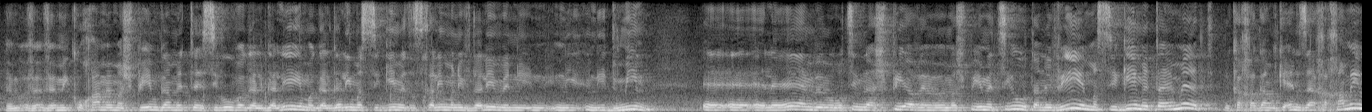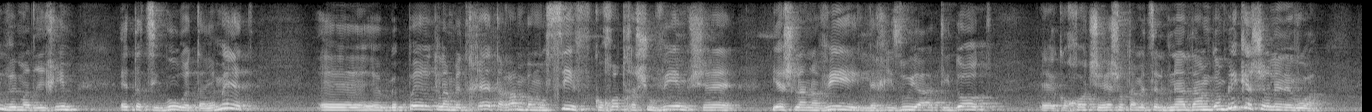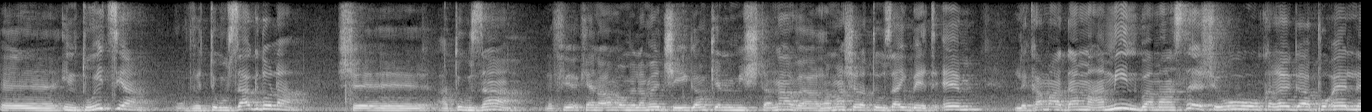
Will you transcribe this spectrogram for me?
ומכוחם הם משפיעים גם את אה, סיבוב הגלגלים, הגלגלים משיגים את הזכלים הנבדלים ונדמים אה, אליהם ורוצים להשפיע ומשפיעים מציאות, הנביאים משיגים את האמת וככה גם כן זה החכמים ומדריכים את הציבור את האמת בפרק ל"ח הרמב"ם מוסיף כוחות חשובים שיש לנביא לחיזוי העתידות, אה, כוחות שיש אותם אצל בני אדם גם בלי קשר לנבואה. אה, אינטואיציה ותעוזה גדולה, שהתעוזה, לפי, כן הרמב"ם מלמד שהיא גם כן משתנה והרמה של התעוזה היא בהתאם לכמה אדם מאמין במעשה שהוא כרגע פועל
